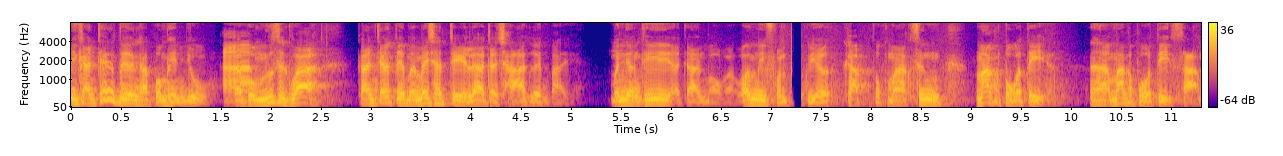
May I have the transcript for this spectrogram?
มีการแจ้งเตือนครับ ผมเห็นอยู่ อ่า แต่ผมรู้สึกว่าการแจ้งเตือนมันไม่ชัดเจนและอาจจะช้าเกินไป เหมือนอย่างที่อาจารย์บอกอะว่ามีฝนตกเยอะ ครับ ตกมากซึ่งมากกว่าปกตินะฮะมากกว่าปกติสาม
